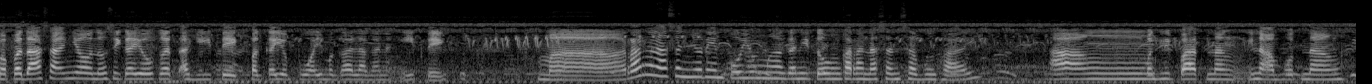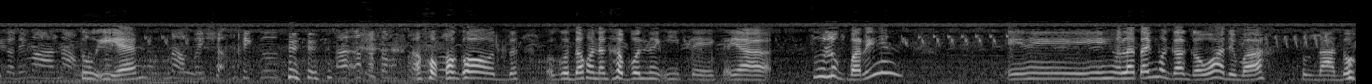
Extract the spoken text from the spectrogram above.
Mapadasan nyo, no, si kayo kat agitik. Pag kayo po ay mag-alaga ng itik, mararanasan nyo rin po yung mga ganitong karanasan sa buhay. Ang maglipat ng inaabot ng 2 a.m. Ako pagod. Pagod ako naghabol ng itik. Kaya tulog pa rin. Eh, wala tayong magagawa, di ba? Soldado.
